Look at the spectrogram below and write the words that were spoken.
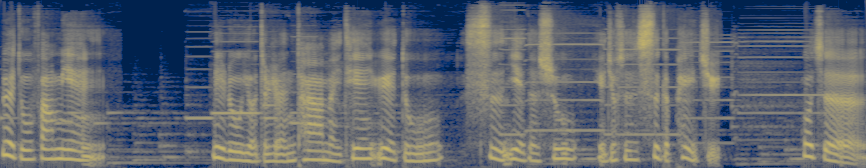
阅读方面，例如有的人他每天阅读四页的书，也就是四个配举，或者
